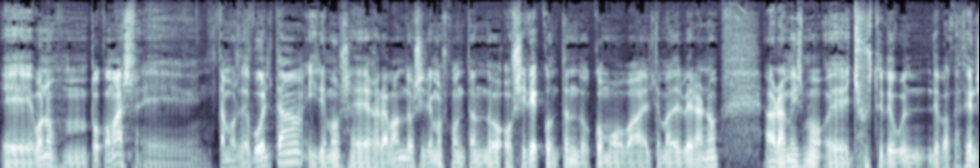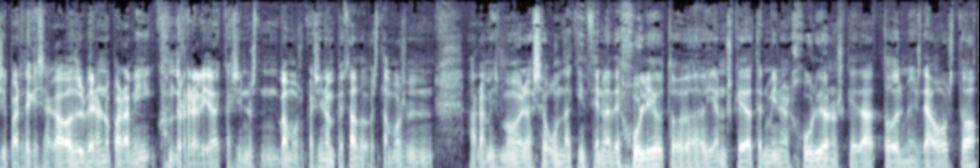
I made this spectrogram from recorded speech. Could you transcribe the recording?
Eh, bueno, un poco más. Eh, estamos de vuelta, iremos grabando, os iremos contando, os iré contando cómo va el tema del verano. Ahora mismo yo estoy de, vacaciones y parece que se ha acabado el verano para mí, cuando en realidad casi no, vamos, casi no ha empezado. Estamos ahora mismo en la segunda quincena de julio, todavía nos queda terminar julio, nos queda todo el mes de agosto,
